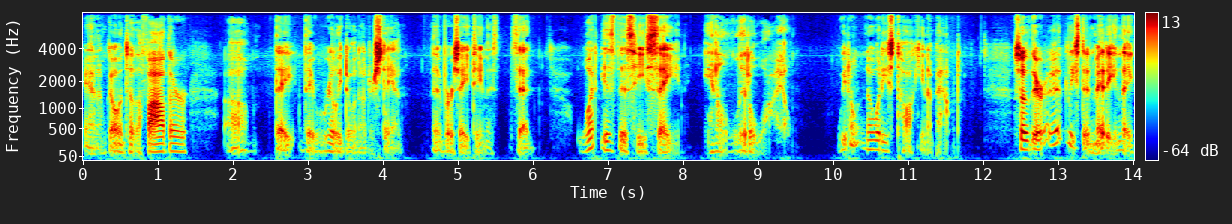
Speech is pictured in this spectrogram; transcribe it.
and I'm going to the Father. Um, they, they really don't understand. Then verse 18 it said, what is this he's saying? In a little while. We don't know what he's talking about. So they're at least admitting they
